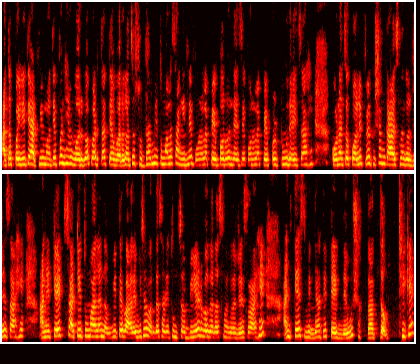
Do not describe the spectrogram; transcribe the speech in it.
आता पहिली ते आठवी मध्ये पण हे वर्ग पडतात. त्या वर्गाचं सुद्धा मी तुम्हाला सांगितले. कोणाला पेपर वन द्यायचे कोणाला पेपर टू द्यायचं आहे. कोणाचं क्वालिफिकेशन काय असणं गरजेचं आहे. आणि टेटसाठी तुम्हाला नववी ते बारावीच्या वर्गासाठी तुमचं बीएड वगैरे असणं गरजेचं आहे. आणि तेच विद्यार्थी टेट देऊ शकतात. ठीक आहे?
